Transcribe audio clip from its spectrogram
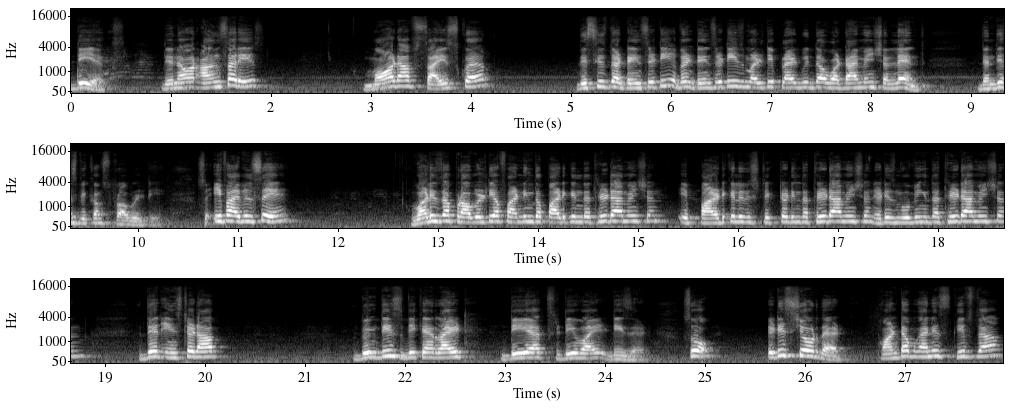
dx. Then our answer is mod of psi square. This is the density. When density is multiplied with the dimension length, then this becomes probability. So if I will say, what is the probability of finding the particle in the three dimension? If particle is restricted in the three dimension, it is moving in the three dimension, then instead of doing this, we can write dx, dy, dz. So it is sure that quantum mechanics gives the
